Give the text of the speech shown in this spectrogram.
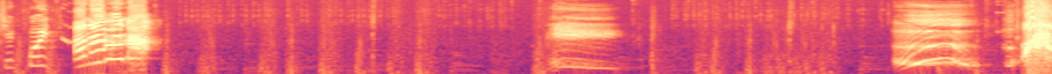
Checkpoint. Anam ana. Ah!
